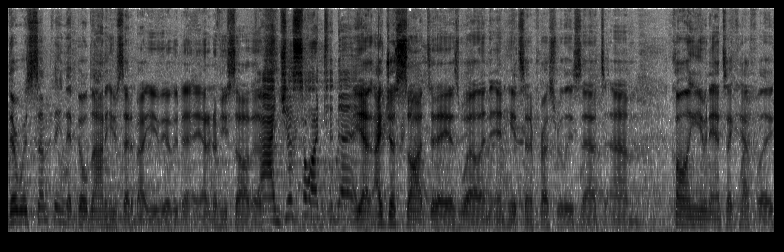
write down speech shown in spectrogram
there was something that Bill Donohue said about you the other day. I don't know if you saw this. I just saw it today. Yeah, I just saw it today as well, and, and he had sent a press release out um, calling you an anti-Catholic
